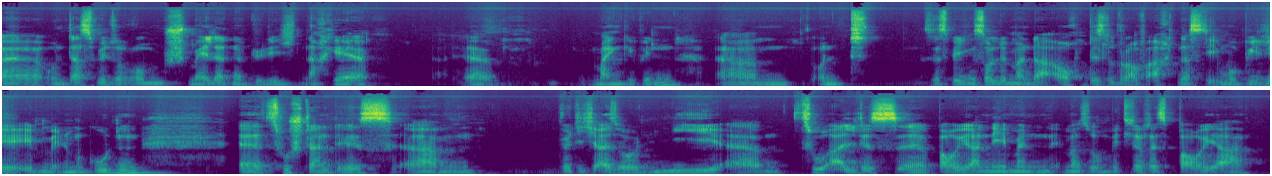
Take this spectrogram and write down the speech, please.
Äh, und das wiederum schmälert natürlich nachher äh, mein Gewinn. Ähm, und deswegen sollte man da auch ein bisschen darauf achten, dass die Immobilie eben in einem guten äh, Zustand ist. Ähm, würde ich also nie ähm, zu altes äh, Baujahr nehmen, immer so mittleres Baujahr.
